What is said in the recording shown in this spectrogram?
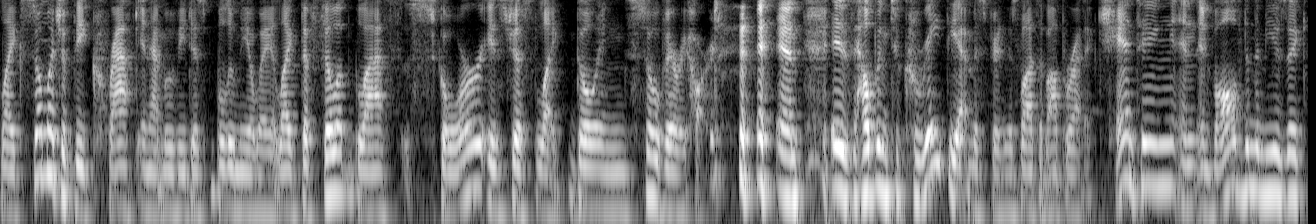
like so much of the craft in that movie just blew me away like the Philip Glass score is just like going so very hard and is helping to create the atmosphere there's lots of operatic chanting and involved in the music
